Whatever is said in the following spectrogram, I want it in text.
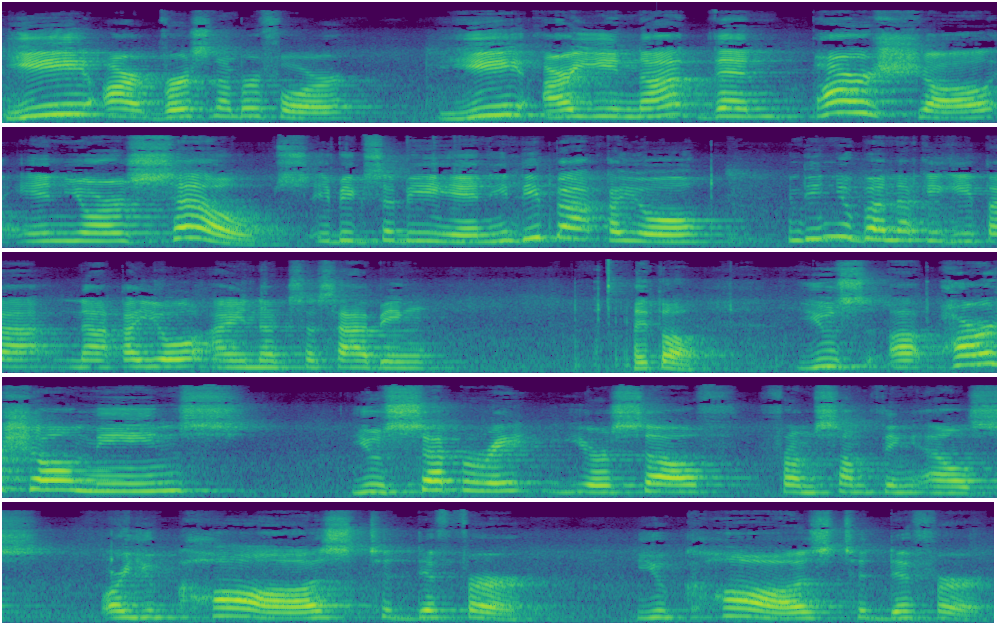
Ye are, verse number 4, Ye, are ye not then partial in yourselves? Ibig sabihin, hindi ba kayo hindi nyo ba nakikita na kayo ay nagsasabing, ito, you, uh, partial means you separate yourself from something else or you cause to differ. You cause to differ.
